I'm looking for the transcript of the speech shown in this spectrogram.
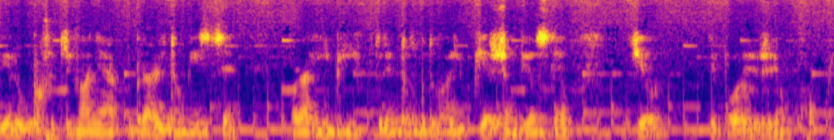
Wielu poszukiwaniach wybrali to miejsce Oraibi, w którym to zbudowali pierwszą wioskę, gdzie od tej pory żyją Hopi.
